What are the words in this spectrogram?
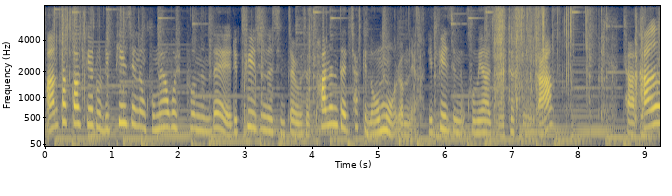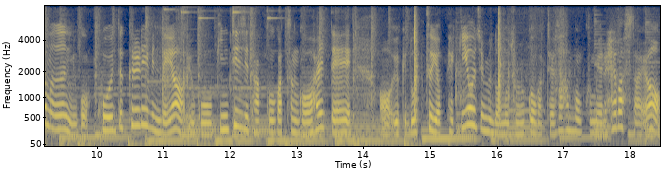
안타깝게도 리필지는 구매하고 싶었는데 리필지는 진짜 요새 파는 데 찾기 너무 어렵네요. 리필지는 구매하지 못했습니다. 자 다음은 이거 골드 클립인데요. 이거 빈티지 다꾸 같은 거 할때 어, 이렇게 노트 옆에 끼워주면 너무 좋을 것 같아서 한번 구매를 해봤어요.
